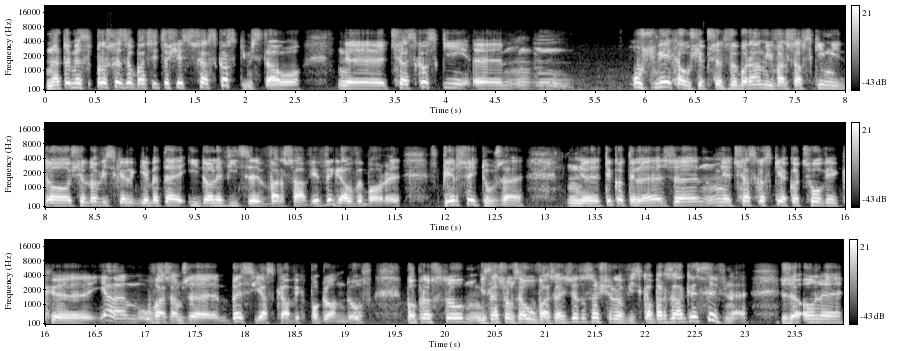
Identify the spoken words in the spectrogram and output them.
Natomiast proszę zobaczyć, co się z Trzaskowskim stało. Trzaskowski uśmiechał się przed wyborami warszawskimi do środowisk LGBT i do lewicy w Warszawie. Wygrał wybory w pierwszej turze. E, tylko tyle, że Trzaskowski jako człowiek, e, ja uważam, że bez jaskrawych poglądów, po prostu zaczął zauważać, że to są środowiska bardzo agresywne, że one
